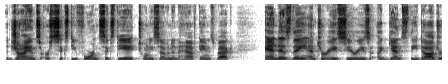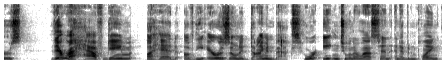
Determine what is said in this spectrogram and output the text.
The Giants are 64 and 68, 27 and a half games back. And as they enter a series against the Dodgers, they're a half game ahead of the Arizona Diamondbacks, who are 8 and 2 in their last 10 and have been playing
